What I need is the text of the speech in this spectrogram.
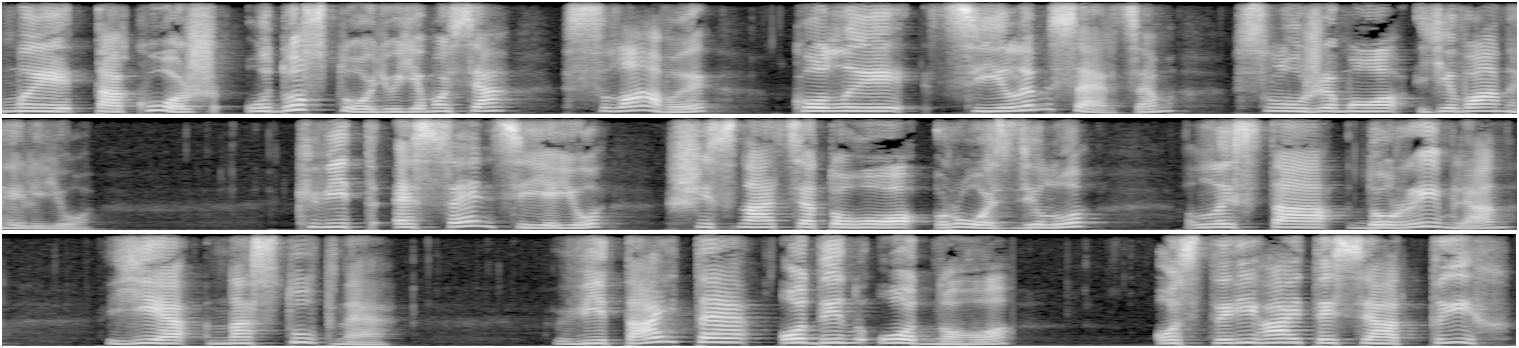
Ми також удостоюємося слави, коли цілим серцем служимо Євангелію. Квіт есенцією 16 розділу листа до римлян є наступне: Вітайте один одного, остерігайтеся тих,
